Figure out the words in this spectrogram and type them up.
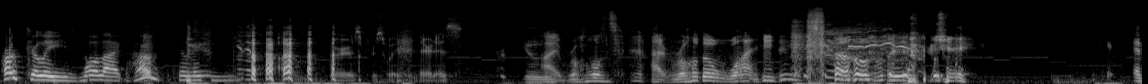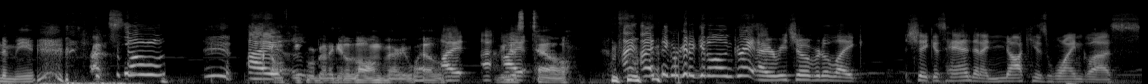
Hercules, more like Hercules. um, where is persuasion? There it is. You- I rolled. I rolled a one. so okay. Enemy. so I I, don't think we're gonna get along very well. I, I, I can just tell. I, I think we're gonna get along great. I reach over to like shake his hand and I knock his wine glass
